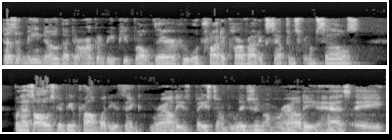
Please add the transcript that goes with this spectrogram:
Doesn't mean, though, that there aren't going to be people out there who will try to carve out exceptions for themselves. But that's always going to be a problem, whether you think morality is based on religion or morality has a,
